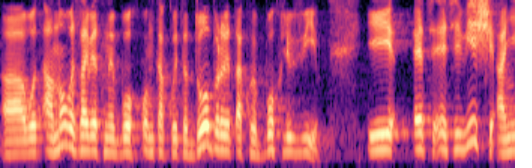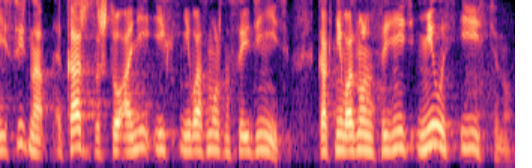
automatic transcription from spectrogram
а, вот, а Новозаветный Бог, он какой-то добрый, такой Бог любви. И эти, эти вещи, они действительно, кажется, что они, их невозможно соединить, как невозможно соединить милость и истину.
